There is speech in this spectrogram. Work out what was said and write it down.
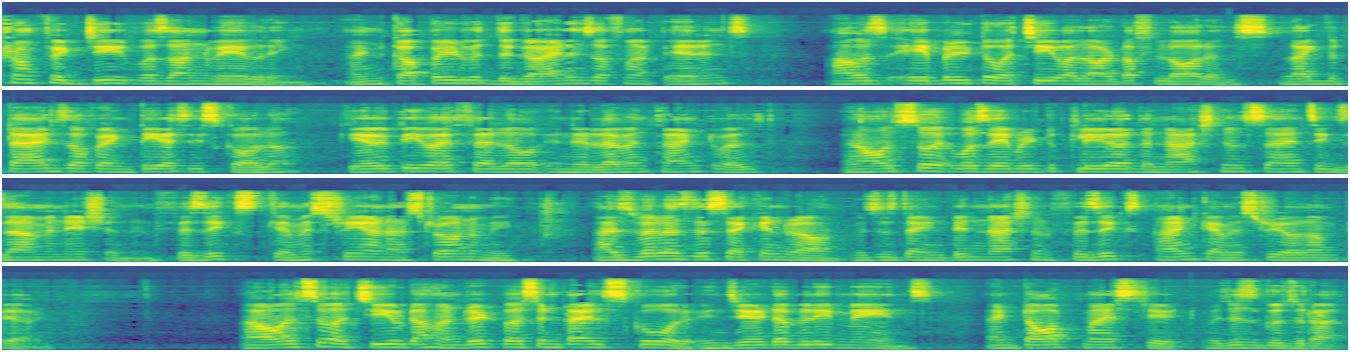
from FIITJEE was unwavering and coupled with the guidance of my parents, I was able to achieve a lot of laurels like the tags of NTSE Scholar, KVPY Fellow in 11th and 12th and also was able to clear the National Science Examination in Physics, Chemistry and Astronomy as well as the second round which is the International Physics and Chemistry Olympiad. I also achieved a 100 percentile score in JEE mains and topped my state, which is Gujarat.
